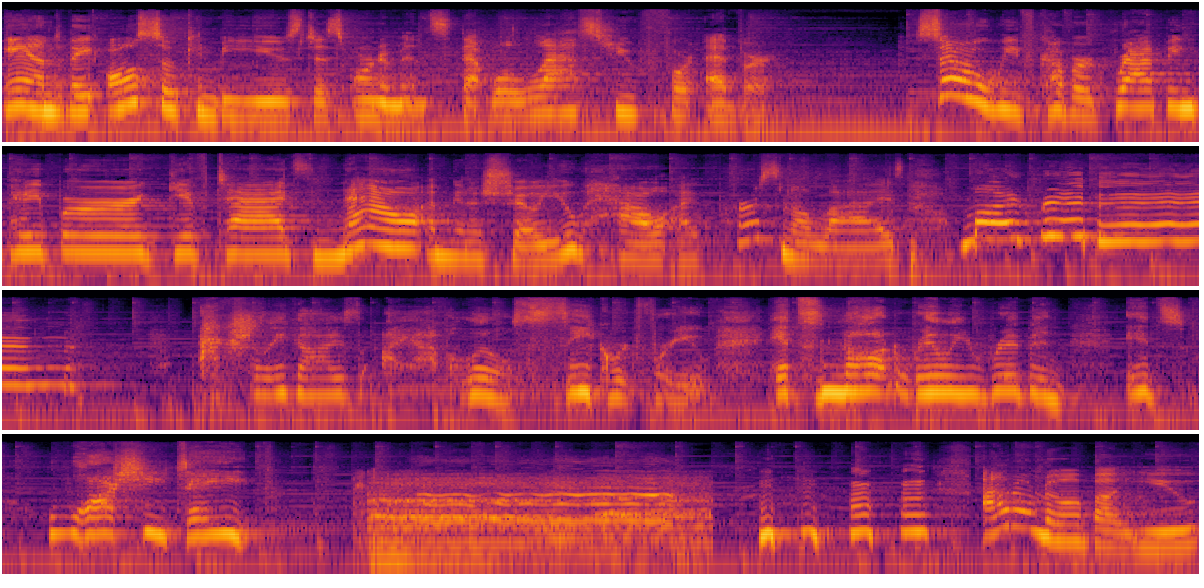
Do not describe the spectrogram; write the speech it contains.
And they also can be used as ornaments that will last you forever. So we've covered wrapping paper, gift tags. Now I'm gonna show you how I personalize my ribbon. Actually, guys, I have a little secret for you. It's not really ribbon, it's washi tape. About you,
